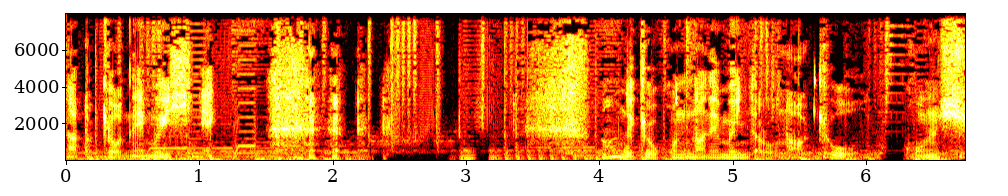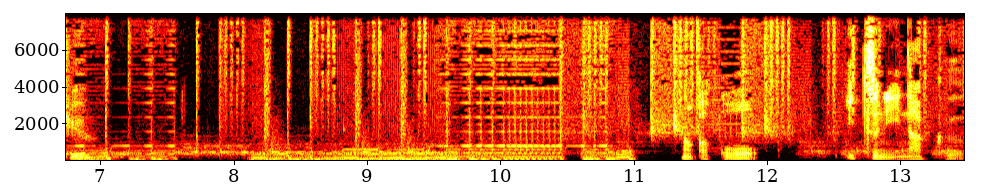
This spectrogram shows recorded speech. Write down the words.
あと今日眠いしね。なんで今日こんな眠いんだろうな。今日、今週？なんかこう、いつになく、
